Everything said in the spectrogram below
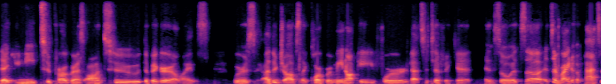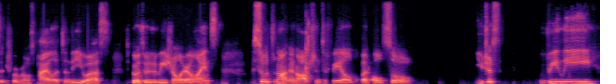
that you need to progress onto the bigger airlines. Whereas other jobs like corporate may not pay for that certificate. And so it's a it's a rite of passage for most pilots in the US to go through the regional airlines. So it's not an option to fail, but also you just really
